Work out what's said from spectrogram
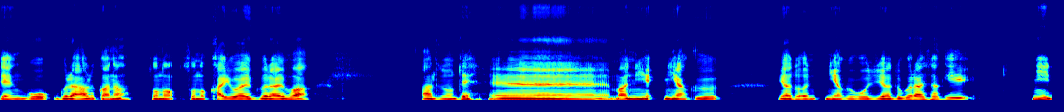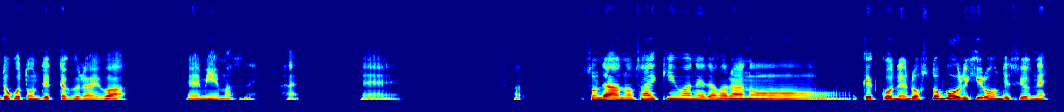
1.5ぐらいあるかなその、その界隈ぐらいはあるので、えー、まあ、200ヤード、250ヤードぐらい先にどこ飛んでったぐらいは、えー、見えますね。はい。えー、そんで、あの、最近はね、だから、あのー、結構ね、ロストボール拾うんですよね。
